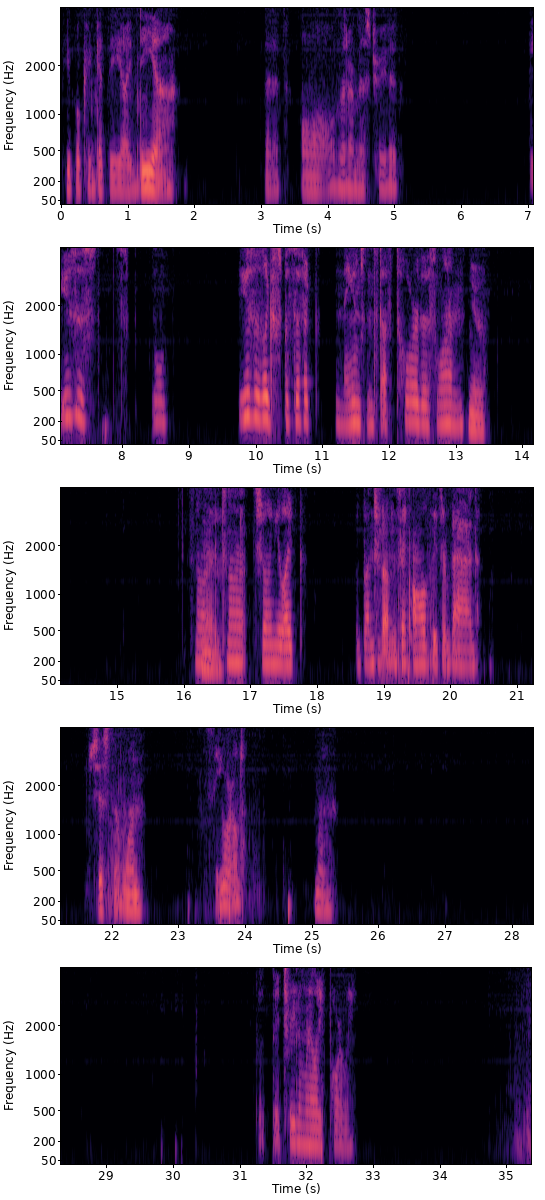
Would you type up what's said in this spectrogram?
people can get the idea that it's all that are mistreated. Uses well, uses like specific names and stuff toward this one. Yeah, It's not. Yeah. It's not showing you like a bunch of them and saying all of these are bad. it's just that one. SeaWorld. Well, But they treat them really poorly.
